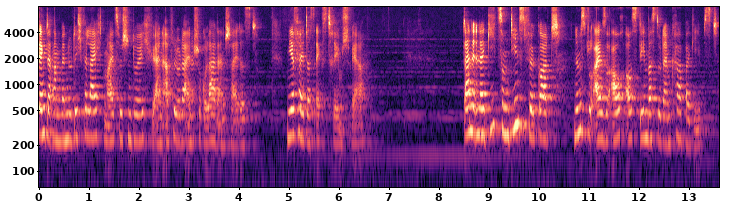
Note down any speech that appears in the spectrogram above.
Denk daran, wenn du dich vielleicht mal zwischendurch für einen Apfel oder eine Schokolade entscheidest. Mir fällt das extrem schwer. Deine Energie zum Dienst für Gott nimmst du also auch aus dem, was du deinem Körper gibst.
